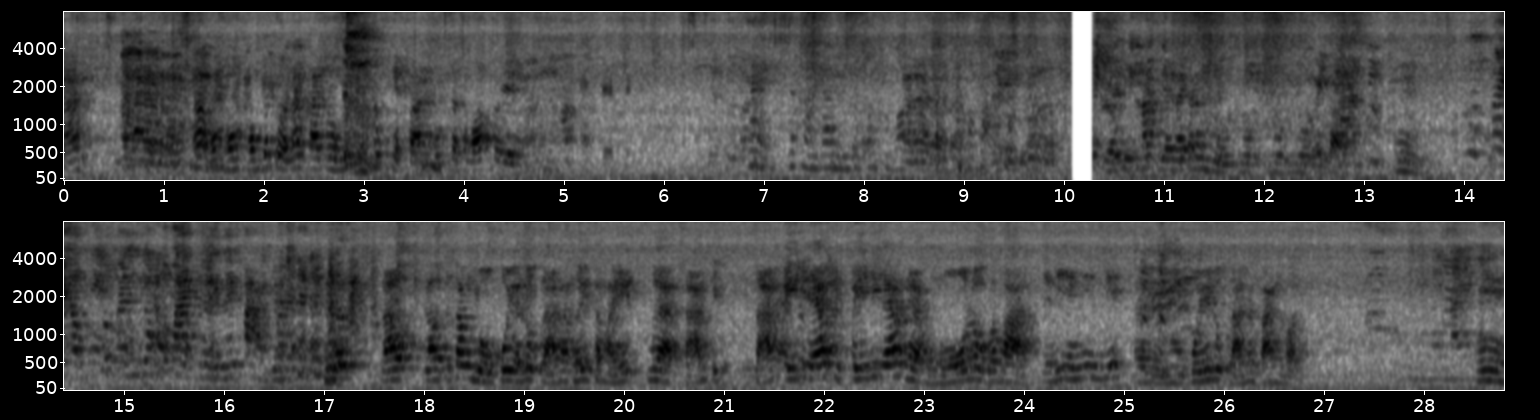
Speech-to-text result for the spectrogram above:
คะฮะอ่าผมผมผมจะตรวจร่างกายตรงทุกเจ็ดวันผมจะสวอปตัวเองใช่ถ้าทำได้านนี้จะต้องถือว่าเขาผ่านผลเดี๋ยวทีครับยังไงก็ต้องอยู่อยู่อยู่อยู่ไปก่อนอืม ไม่เอาตรงนั้นยกมาเลยเลยผ่านมาคือ เราเราจะต้องอยู่คุยกับลูกหลานว่าเฮ้ยสมัยเมื่อสามสิบสามปีที่แล้วสิบปีที่แล้วเนี่ยโอ้โหโรคระบาดอย่างนี้อย่างนี้อย่างนี้เอออยู่คุยให้ลูกหลานมันฟังก่อนอืม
